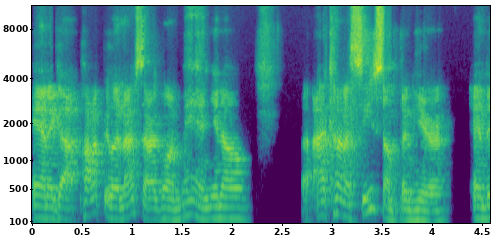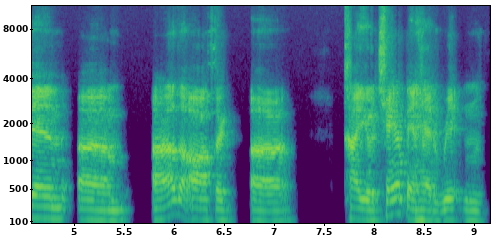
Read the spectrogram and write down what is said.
And it got popular. And I started going, man, you know, I kind of see something here. And then um, our other author, uh, Champion, had written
